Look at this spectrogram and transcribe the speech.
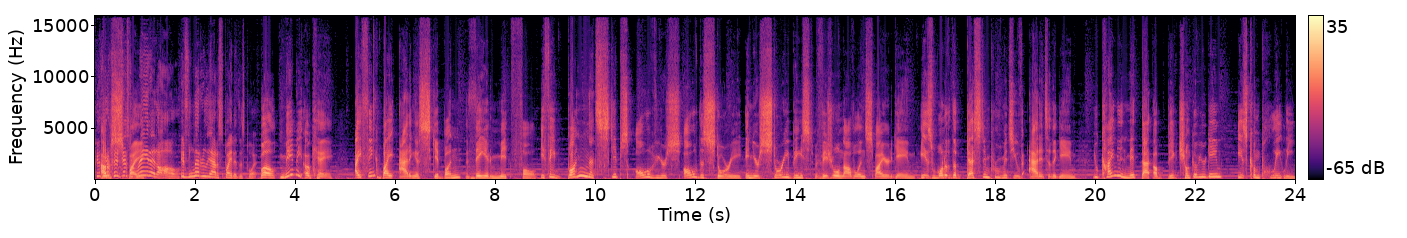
Because you could just read it all. It's literally out of spite at this point. Well, maybe okay. I think by adding a skip button, they admit fault. If a button that skips all of your all of the story in your story-based visual novel inspired game is one of the best improvements you've added to the game, you kind of admit that a big chunk of your game is completely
